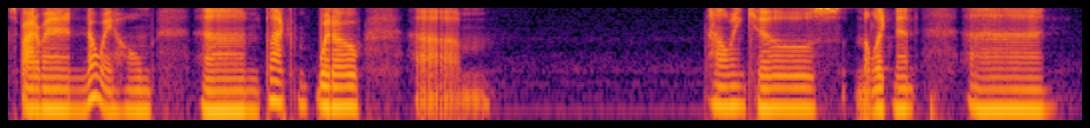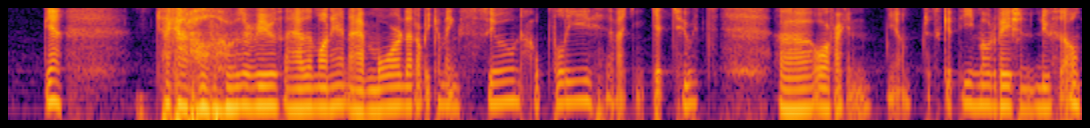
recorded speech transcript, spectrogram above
Spider Man No Way Home, um, Black Widow, um, Halloween Kills, Malignant. Uh, yeah, check out all those reviews. I have them on here, and I have more that'll be coming soon. Hopefully, if I can get to it, uh, or if I can, you know, just get the motivation to do so.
